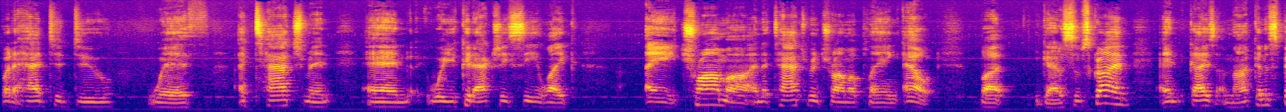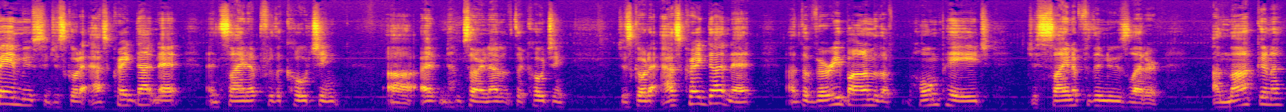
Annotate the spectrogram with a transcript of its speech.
but it had to do with attachment and where you could actually see like a trauma, an attachment trauma playing out. But you gotta subscribe. And guys, I'm not gonna spam you, so just go to AskCraig.net and sign up for the coaching. Uh, I'm sorry, not the coaching. Just go to AskCraig.net. At the very bottom of the home page, just sign up for the newsletter. I'm not gonna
